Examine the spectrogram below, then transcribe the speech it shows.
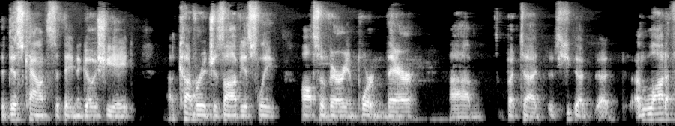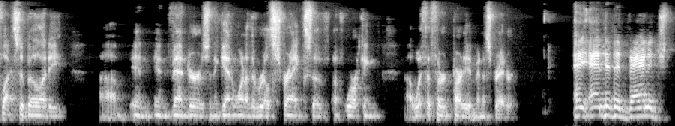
the discounts that they negotiate. Uh, coverage is obviously also very important there, um, but uh, a, a, lot of flexibility um, in, in vendors. And again, one of the real strengths of, of working uh, with a third party administrator. And an advantage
